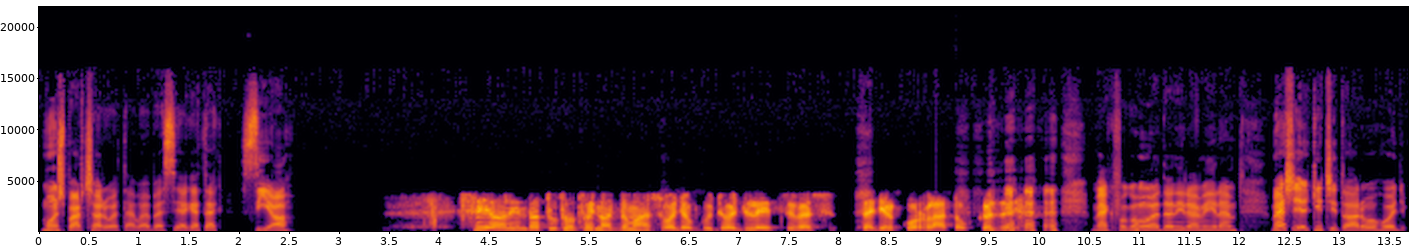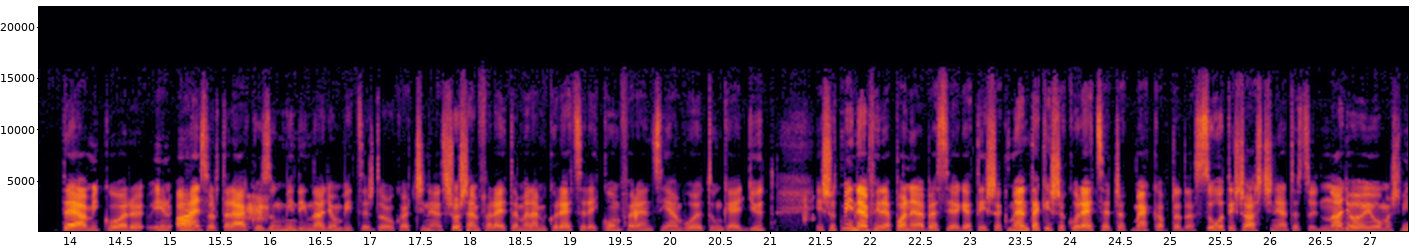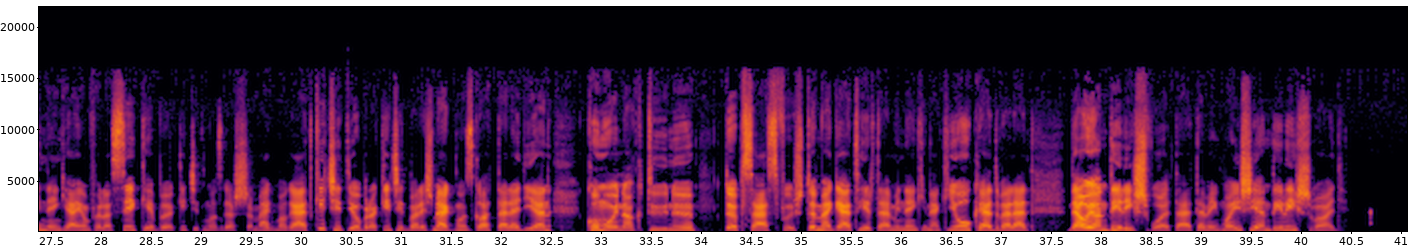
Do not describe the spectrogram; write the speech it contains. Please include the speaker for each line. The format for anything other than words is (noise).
Speaker 1: Monspart Saroltával beszélgetek. Szia!
Speaker 2: Szia, Linda, tudod, hogy nagy domás vagyok, úgyhogy légy szíves, tegyél korlátok közé. (laughs)
Speaker 1: Meg fogom oldani, remélem. Mesélj egy kicsit arról, hogy te, amikor én ahányszor találkozunk, mindig nagyon vicces dolgokat csinálsz. Sosem felejtem el, amikor egyszer egy konferencián voltunk együtt, és ott mindenféle panelbeszélgetések mentek, és akkor egyszer csak megkaptad a szót, és azt csináltad, hogy nagyon jó, most mindenki álljon fel a székéből, kicsit mozgassa meg magát, kicsit jobbra, kicsit bal, és megmozgattál egy ilyen komolynak tűnő, több száz fős tömeget, hirtelen mindenkinek jó kedveled, de olyan dilis voltál. Te még ma is ilyen dilis vagy?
